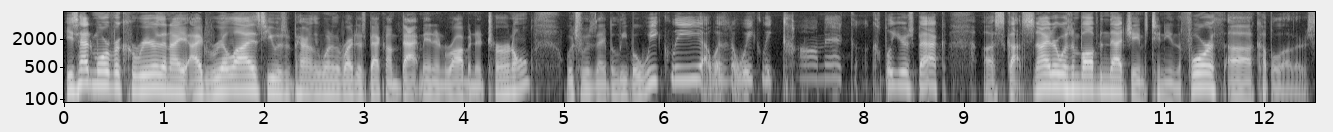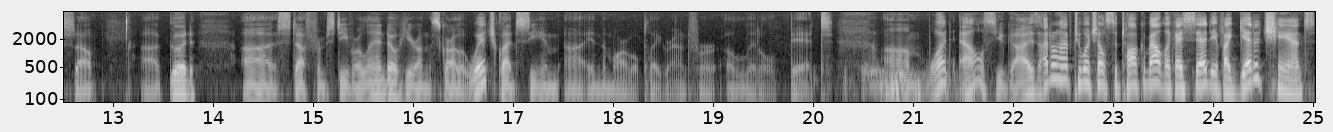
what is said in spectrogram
he's had more of a career than I, would realized. He was apparently one of the writers back on Batman and Robin Eternal, which was, I believe, a weekly. I was it a weekly comic a couple years back? Uh, Scott Snyder was involved in that. James Tinney Tynion the fourth, uh, a couple others. So uh, good uh, stuff from Steve Orlando here on the Scarlet Witch. Glad to see him uh, in the Marvel playground for a little bit. Um, what else, you guys? I don't have too much else to talk about. Like I said, if I get a chance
